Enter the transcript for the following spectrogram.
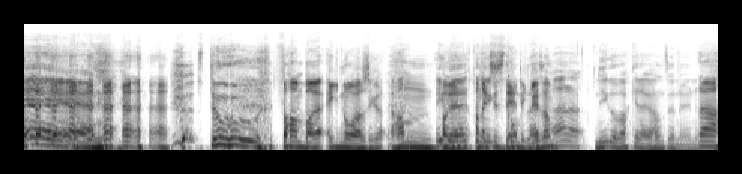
én, to For han bare ignorerer Han, bare, han eksisterer ikke, liksom? Nei, nei, Nygård var ikke der i hans øyne. Ja.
